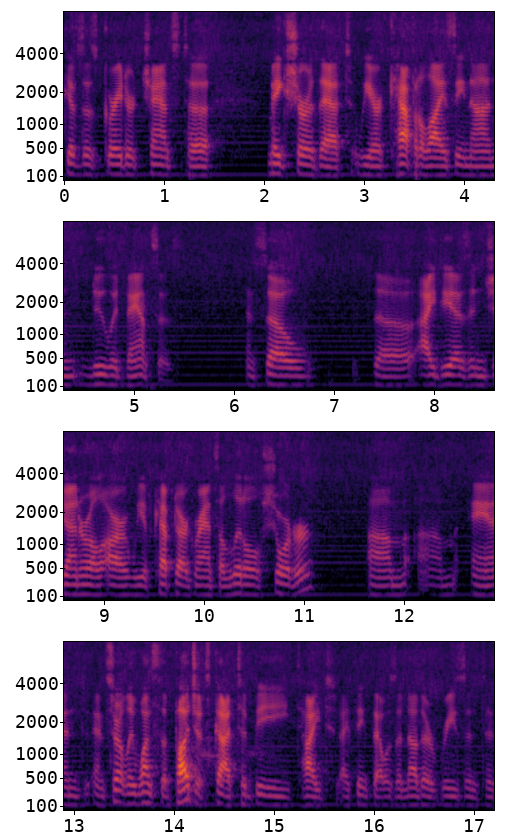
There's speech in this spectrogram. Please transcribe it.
gives us greater chance to make sure that we are capitalizing on new advances. And so the ideas in general are, we have kept our grants a little shorter. Um, um, and, and certainly once the budgets got to be tight, I think that was another reason to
